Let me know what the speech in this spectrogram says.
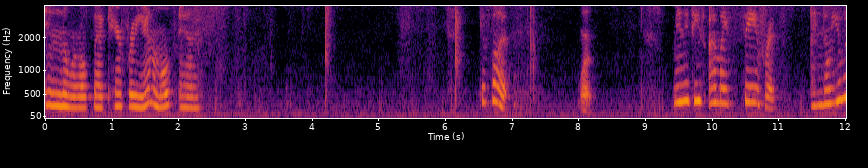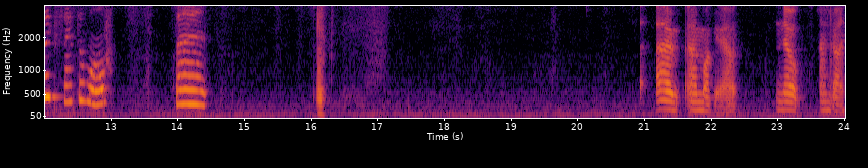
in the world that care for the animals, and guess what? What? Manatees are my favorites. I know you expect a wolf, but I'm I'm walking out. No, I'm gone.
